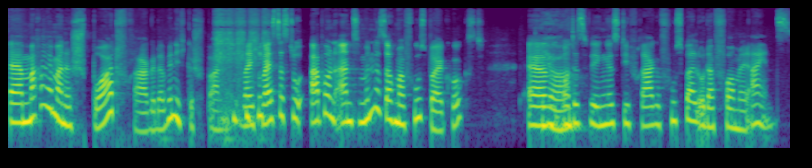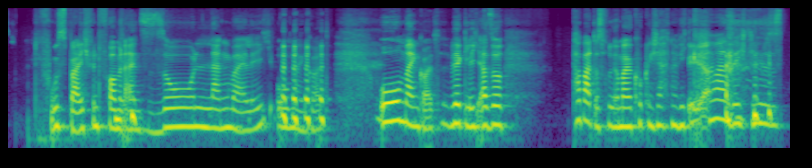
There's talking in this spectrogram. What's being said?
Ähm, machen wir mal eine Sportfrage, da bin ich gespannt. Weil ich weiß, dass du ab und an zumindest auch mal Fußball guckst. Ähm, ja. Und deswegen ist die Frage Fußball oder Formel 1? Fußball. Ich finde Formel 1 so langweilig. Oh mein Gott. Oh mein Gott. Wirklich. Also, Papa hat das früher mal geguckt und ich dachte mir, wie kann man sich dieses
